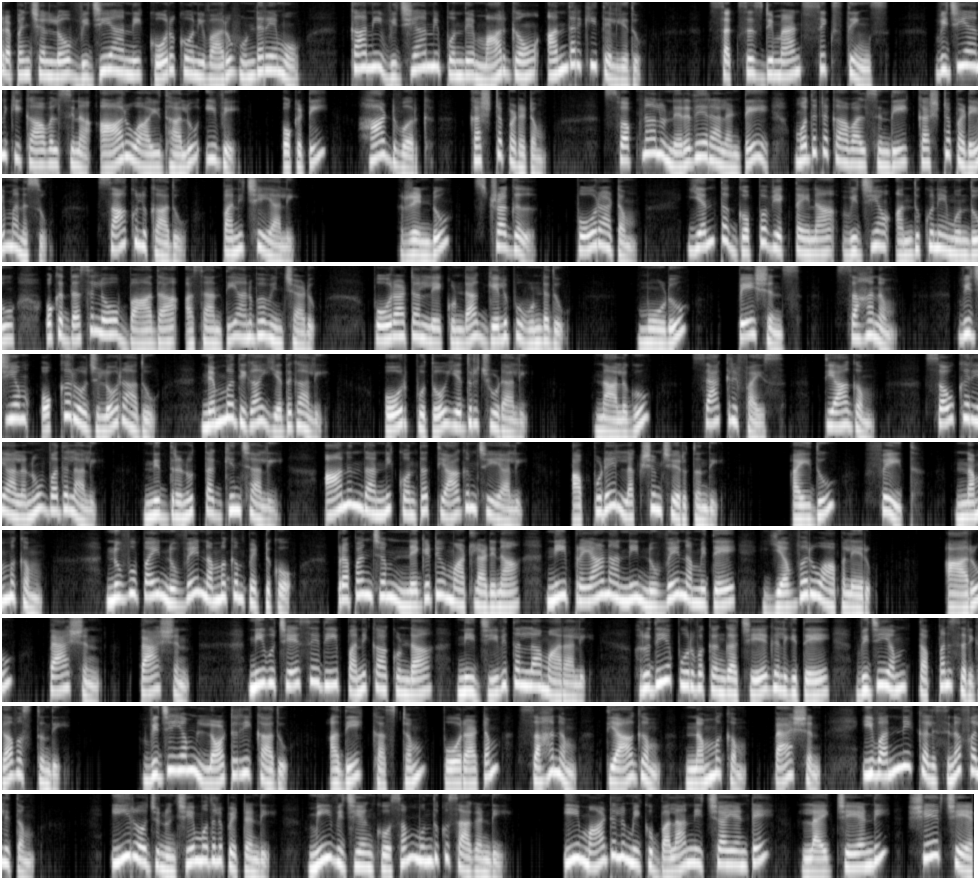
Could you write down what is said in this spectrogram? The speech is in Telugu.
ప్రపంచంలో విజయాన్ని కోరుకోనివారు ఉండరేమో కాని విజయాన్ని పొందే మార్గం అందరికీ తెలియదు. Success demands six things. విజయానికి కావలసిన ఆరు ఆయుధాలు ఇవే. ఒకటి హార్డ్ వర్క్ కష్టపడటం. స్వప్నాలు నెరవేరాలంటే మొదట కావాల్సింది కష్టపడే మనసు. సాకులు కాదు పనిచేయాలి రెండు స్ట్రగుల్ పోరాటం. ఎంత గొప్ప వ్యక్తైనా విజయం అందుకునే ముందు ఒక దశలో బాధ అశాంతి అనుభవించాడు. పోరాటం లేకుండా గెలుపు ఉండదు. మూడు పేషెన్స్ సహనం. విజయం ఒక్కరోజులో రాదు. నెమ్మదిగా ఎదగాలి. ఓర్పుతో ఎదురుచూడాలి. నాలుగు సాక్రిఫైస్ త్యాగం. సౌకర్యాలను వదలాలి. నిద్రను తగ్గించాలి. ఆనందాన్ని కొంత త్యాగం చేయాలి. అప్పుడే లక్ష్యం చేరుతుంది. ఐదు ఫెయిత్. నమ్మకం. నువ్వుపై నువ్వే నమ్మకం పెట్టుకో. ప్రపంచం నెగటివ్ మాట్లాడినా నీ ప్రయాణాన్ని నువ్వే నమ్మితే ఎవ్వరూ ఆపలేరు. ఆరు ప్యాషన్. ప్యాషన్. నీవు చేసేది పని కాకుండా నీ జీవితంలా మారాలి. హృదయపూర్వకంగా చేయగలిగితే విజయం తప్పనిసరిగా వస్తుంది. విజయం లాటరీ కాదు. అది కష్టం పోరాటం సహనం త్యాగం నమ్మకం. ప్యాషన్ ఇవన్నీ కలిసిన ఫలితం. ఈ రోజు నుంచే మొదలుపెట్టండి. మీ విజయం కోసం ముందుకు సాగండి. ఈ మాటలు మీకు బలాన్నిచ్చాయంటే లైక్ చేయండి షేర్ చేయండి.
